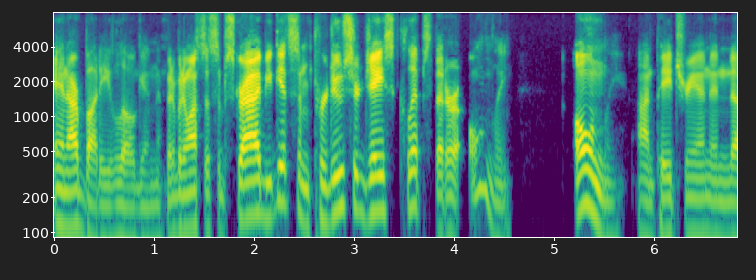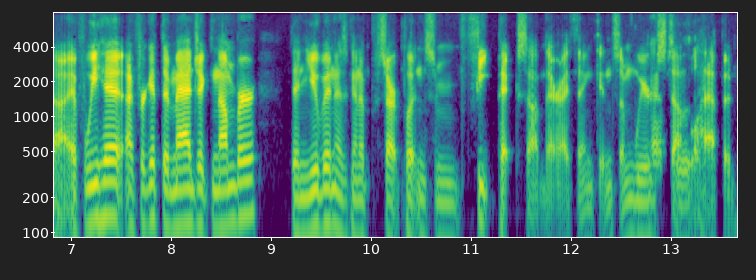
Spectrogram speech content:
and our buddy Logan. If anybody wants to subscribe, you get some producer Jace clips that are only, only on Patreon. And uh, if we hit, I forget the magic number, then Yuban is going to start putting some feet pics on there, I think, and some weird stuff will happen.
